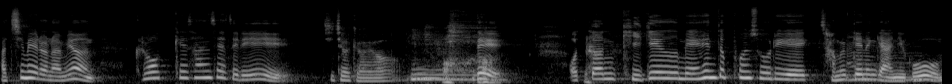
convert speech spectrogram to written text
아침에 일어나면 그렇게 산새들이 지저겨요. 근데 어떤 기계음의 핸드폰 소리에 잠을 깨는 게 아니고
